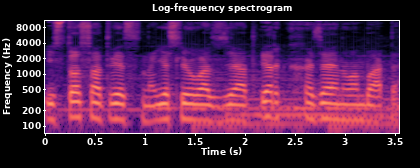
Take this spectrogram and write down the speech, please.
и 100 соответственно, если у вас взят перк хозяин ломбарда.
